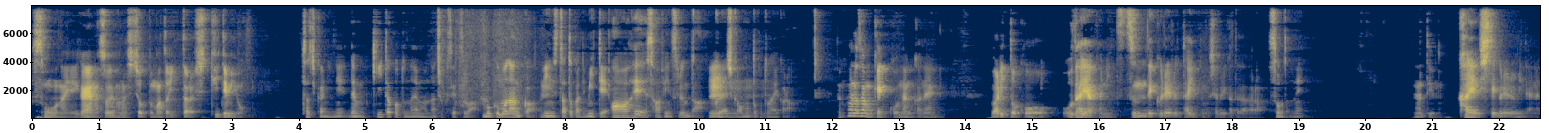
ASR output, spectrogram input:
そうなんや。意外やな。そういう話ちょっとまた行ったらし聞いてみよ確かにね、でも聞いたことないもんな、直接は。僕もなんか、インスタとかで見て、ああ、へえ、サーフィンするんだ、ぐらいしか思ったことないから。う。中村さん。も結構なん。かね、割とこう、穏やかに包ん。でくれるタイプの喋り方だから、そうだね。なん。ていうの返してくれるみたいな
